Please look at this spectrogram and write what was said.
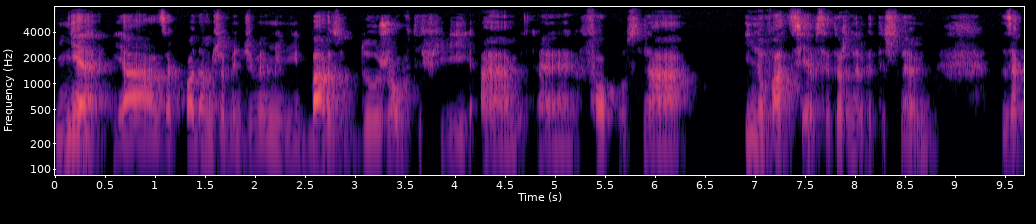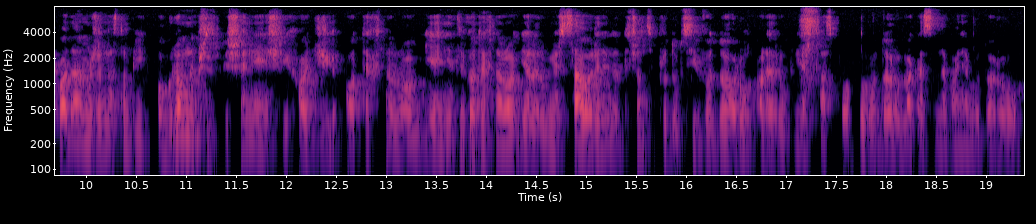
Nie, ja zakładam, że będziemy mieli bardzo dużą w tej chwili e, fokus na innowacje w sektorze energetycznym zakładam, że nastąpi ogromne przyspieszenie, jeśli chodzi o technologię, nie tylko technologię, ale również cały rynek dotyczący produkcji wodoru, ale również transportu wodoru, magazynowania wodoru.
